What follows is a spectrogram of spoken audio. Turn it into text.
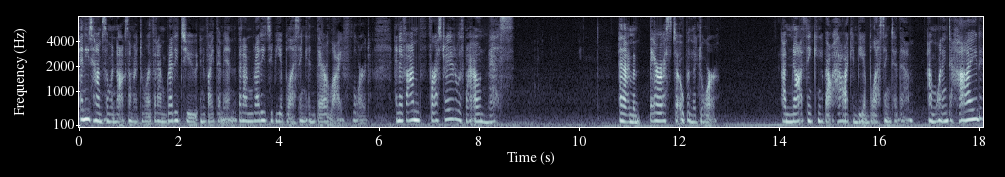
anytime someone knocks on my door, that I'm ready to invite them in, that I'm ready to be a blessing in their life, Lord. And if I'm frustrated with my own mess and I'm embarrassed to open the door, I'm not thinking about how I can be a blessing to them. I'm wanting to hide,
